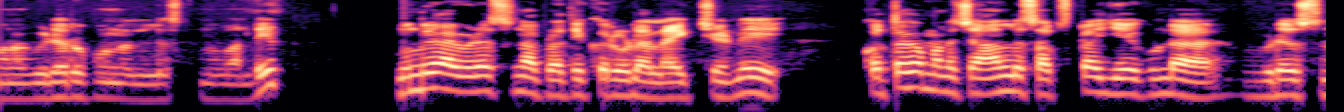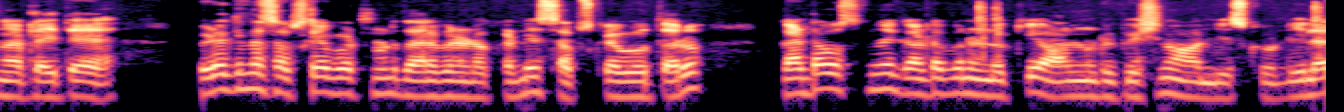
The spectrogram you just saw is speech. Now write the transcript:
మనం వీడియో రూపంలో తెలుస్తుందండి ముందుగా వీడియోస్ ఉన్న ప్రతి ఒక్కరు కూడా లైక్ చేయండి. కొత్తగా మన ఛానల్ సబ్స్క్రైబ్ చేయకుండా వీడియోస్ ఉన్నట్లయితే వీడియో కింద సబ్స్క్రైబ్ బటన్ దానిపైన నొక్కండి సబ్స్క్రైబ్ అవుతారు. గంట వస్తుంది గంట పైన నొక్కి ఆల్ నోటిఫికేషన్ ఆన్ చేసుకోండి. ఇలా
